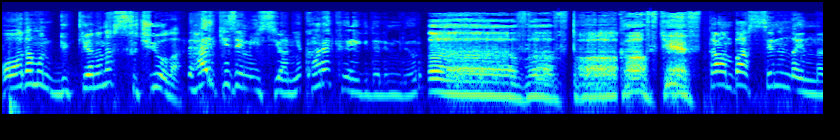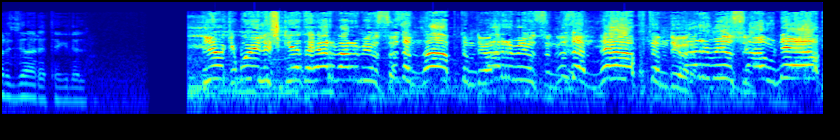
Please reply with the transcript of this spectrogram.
O adamın dükkanına sıçıyorlar. Herkese mi isyan ya? Karaköy'e gidelim diyorum. Of of of kef. Tamam bas senin dayınları ziyarete gidelim. Diyor ki bu ilişkiye değer vermiyorsun. Kızım ne yaptım diyor. Vermiyorsun. Kızım ne yaptım diyor. Vermiyorsun. Ya ne yap?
